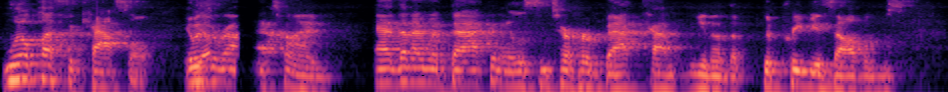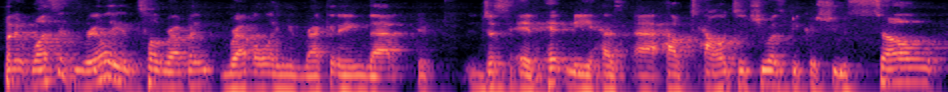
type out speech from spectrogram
Little Plastic Castle. It was Yep. around that time, and then I went back and I listened to her back, you know, the the previous albums. But it wasn't really until Reveling, Reveling and Reckoning that it just it hit me as uh, how talented she was because she was so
